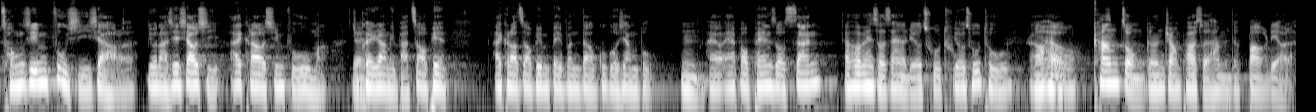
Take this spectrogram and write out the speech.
重新复习一下好了，有哪些消息？iCloud 新服务嘛，就可以让你把照片，iCloud 照片备份到 Google 相簿。嗯，还有 Apple Pencil 三，Apple Pencil 三的流出图，流出图，然后还有康总跟 John Prosser 他们的爆料啦，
